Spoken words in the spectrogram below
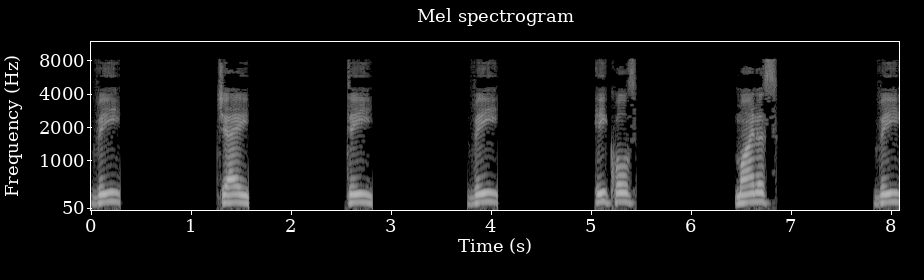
v j d v equals minus v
